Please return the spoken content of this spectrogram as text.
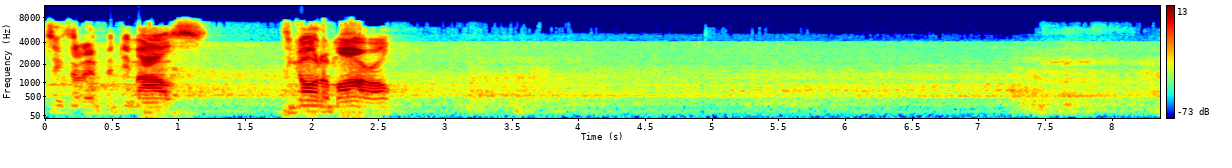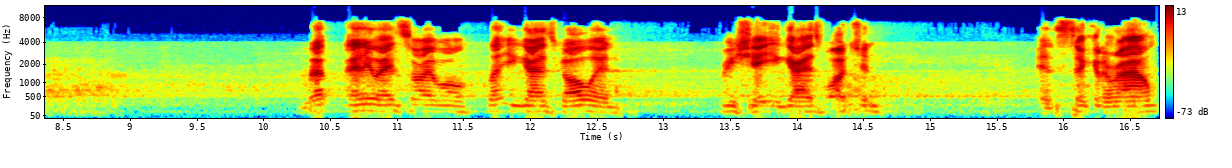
650 miles to go tomorrow. But anyway, so I will let you guys go and appreciate you guys watching and sticking around.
